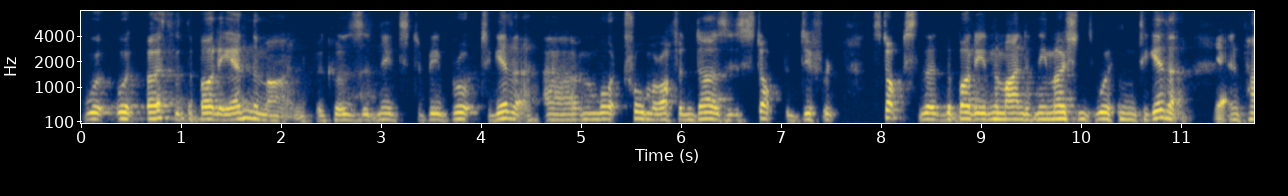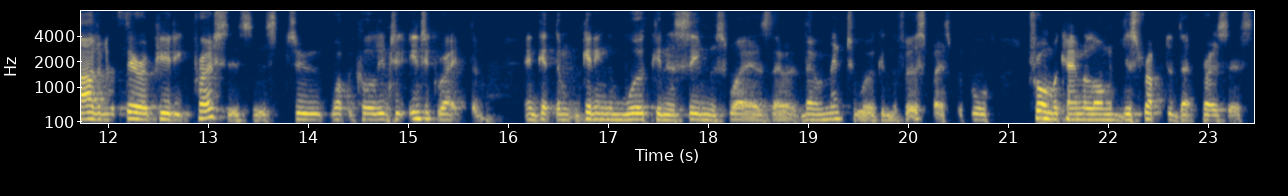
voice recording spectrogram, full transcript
work, work both with the body and the mind because it needs to be brought together. Um, what trauma often does is stop the different stops the, the body and the mind and the emotions working together. Yeah. And part of the therapeutic process is to what we call inter- integrate them and get them getting them work in a seamless way as they were, they were meant to work in the first place before trauma came along and disrupted that process.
